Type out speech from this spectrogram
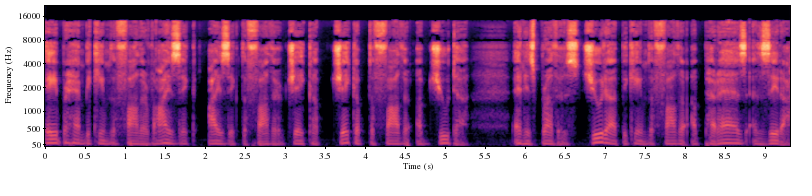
Abraham became the father of Isaac, Isaac the father of Jacob, Jacob the father of Judah and his brothers. Judah became the father of Perez and Zerah,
